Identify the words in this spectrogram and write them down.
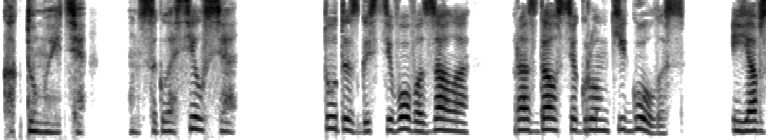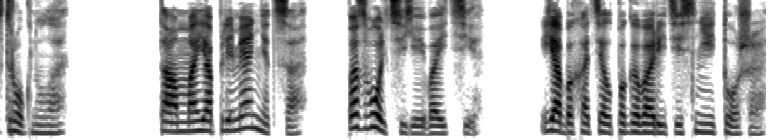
«Как думаете, он согласился?» Тут из гостевого зала раздался громкий голос, и я вздрогнула. «Там моя племянница. Позвольте ей войти». Я бы хотел поговорить и с ней тоже.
